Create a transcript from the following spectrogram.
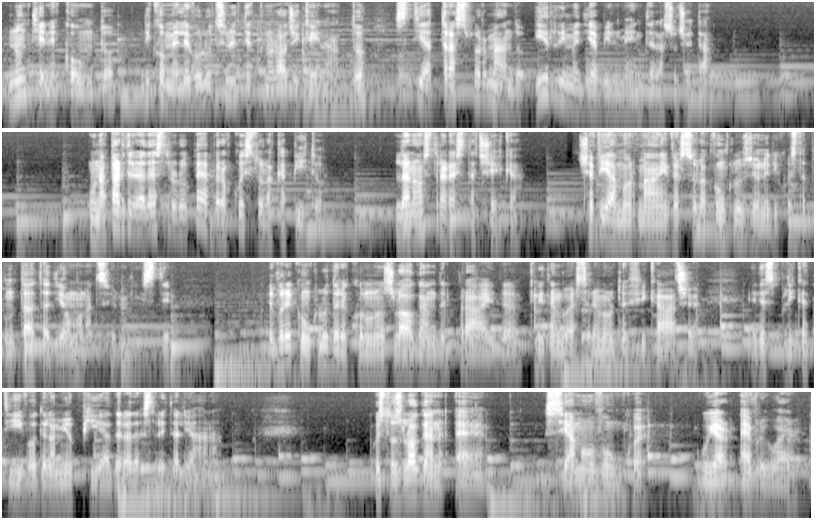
non tiene conto di come l'evoluzione tecnologica in atto stia trasformando irrimediabilmente la società. Una parte della destra europea però questo l'ha capito, la nostra resta cieca. Ci avviamo ormai verso la conclusione di questa puntata di Homo Nazionalisti e vorrei concludere con uno slogan del Pride che ritengo essere molto efficace ed esplicativo della miopia della destra italiana. Questo slogan è Siamo ovunque, we are everywhere.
